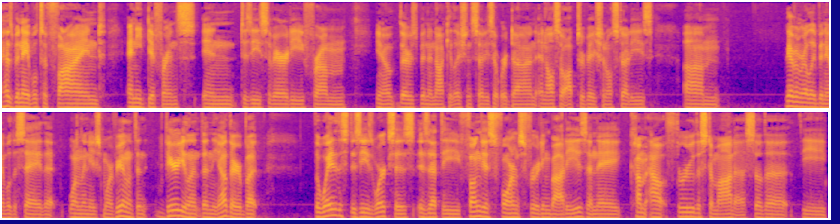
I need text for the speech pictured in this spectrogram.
has been able to find any difference in disease severity from, you know, there's been inoculation studies that were done and also observational studies. Um, we haven't really been able to say that one lineage is more virulent than, virulent than the other, but the way this disease works is is that the fungus forms fruiting bodies and they come out through the stomata, so the the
